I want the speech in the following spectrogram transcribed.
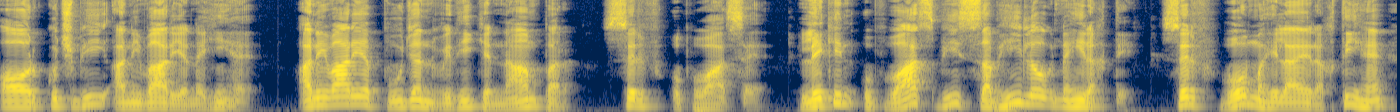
और कुछ भी अनिवार्य नहीं है। अनिवार्य पूजन विधि के नाम पर सिर्फ़ उपवास है। लेकिन उपवास भी सभी लोग नहीं रखते। सिर्फ़ वो महिलाएँ रखती हैं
